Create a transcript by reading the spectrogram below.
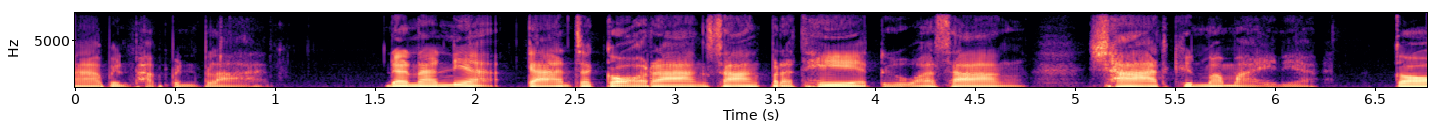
มากเป็นผักเป็นปลา ดังนั้นเนี่ยการจะก่อร่างสร้างประเทศหรือว่าสร้างชาติขึ้นมาใหม่เนี่ยก็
